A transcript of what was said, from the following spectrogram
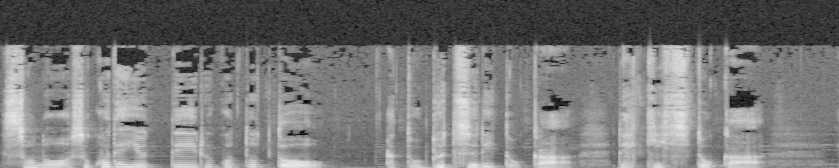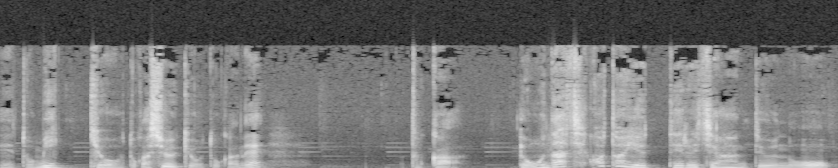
そのそこで言っていることとあと物理とか歴史とか、えーと、密教とか宗教とかねとか同じこと言ってるじゃんっていうのを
